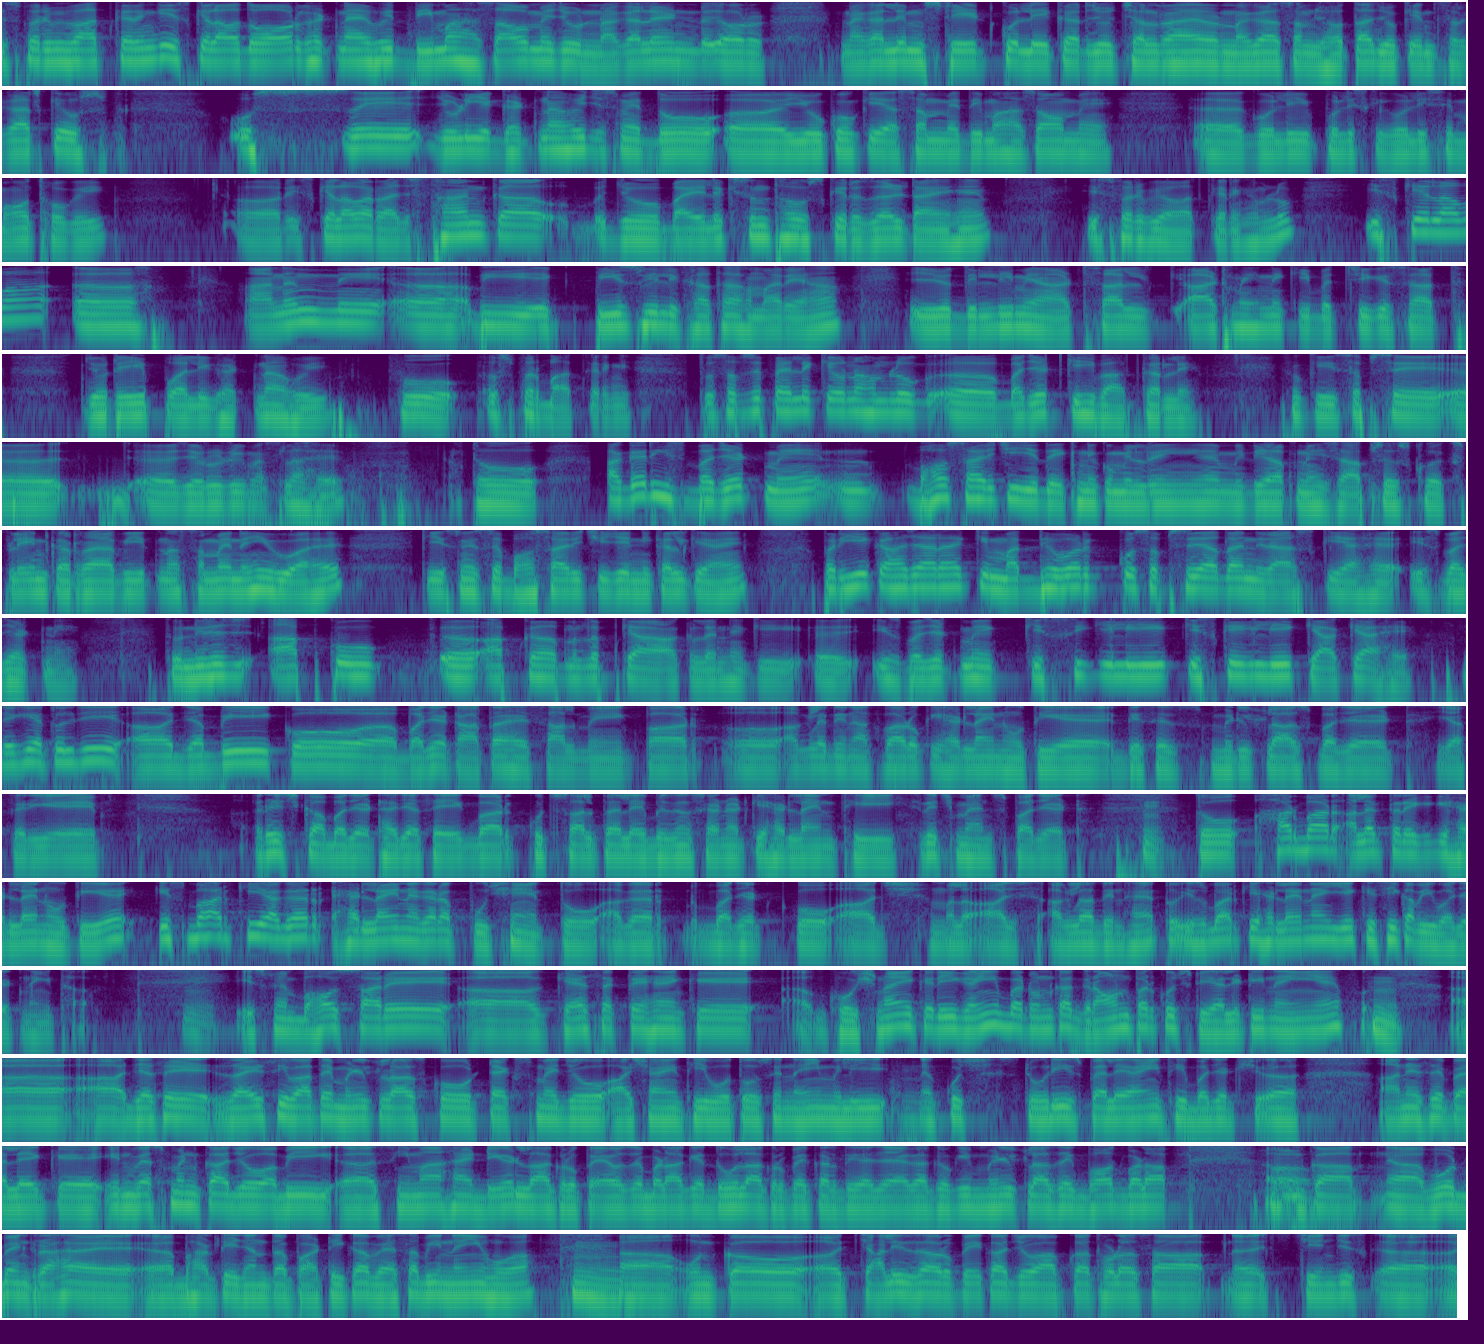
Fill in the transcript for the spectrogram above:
इस पर भी बात करेंगे। इसके अलावा दो और घटनाएँ हुई। दीमा हसाओ में जो नागालैंड और नागालिम स्टेट को लेकर जो चल रहा है और नगा समझौता जो केंद्र सरकार के उस, उससे जुड़ी एक घटना हुई जिसमें दो युवकों की असम में, दीमा हसाओ में गोली, पुलिस की गोली से मौत हो गई। और इसके अलावा राजस्थान का जो बाई इलेक्शन था उसके रिज़ल्ट आए हैं। इस पर भी बात करेंगे हम लोग। इसके अलावा आनंद ने अभी एक पीस भी लिखा था हमारे यहाँ, ये जो दिल्ली में आठ साल, आठ महीने की बच्ची के साथ जो रेप वाली घटना हुई, वो उस पर बात करेंगे। तो सबसे पहले क्यों ना हम लोग बजट की ही बात कर लें, क्योंकि सबसे ज़रूरी मसला है। तो अगर इस बजट में बहुत सारी चीज़ें देखने को मिल रही हैं मीडिया अपने हिसाब से उसको एक्सप्लेन कर रहा है, अभी इतना समय नहीं हुआ है कि इसमें से बहुत सारी चीज़ें निकल के आएँ, पर यह कहा जा रहा है कि मध्य वर्ग को सबसे ज़्यादा निराश किया है इस बजट ने। तो नीरज, आपको आपका मतलब क्या आकलन है कि इस बजट में किसी के लिए, किसके लिए क्या क्या है? देखिए अतुल जी जब भी को बजट आता है साल में एक बार अगले दिन अखबारों की हेडलाइन होती है this is middle class budget या फिर ये रिच का बजट है जैसे एक बार कुछ साल पहले बिज़नेस स्टैंडर्ड की हेडलाइन थी रिच मैंस बजट तो हर बार अलग तरीके की हेडलाइन होती है इस बार की अगर हेडलाइन अगर आप पूछें तो अगर बजट को आज मतलब आज अगला दिन है तो इस बार की हेडलाइन है ये किसी का भी बजट नहीं था हम्म। इसमें बहुत सारे आ, कह सकते हैं कि घोषणाएँ करी गई बट उनका ग्राउंड पर कुछ रियलिटी नहीं है हम्म। आ, जैसे ज़ाहिर सी बात है मिडिल क्लास को टैक्स में जो आशाएँ थी वो तो उसे नहीं मिली हम्म। कुछ स्टोरीज पहले आई थी बजट आने से पहले कि इन्वेस्टमेंट का जो अभी सीमा है डेढ़ लाख रुपए उसे बढ़ा के दो लाख रुपए कर दिया जाएगा क्योंकि मिडिल क्लास एक बहुत बड़ा हाँ। उनका वोट बैंक रहा है भारतीय जनता पार्टी का वैसा भी नहीं हुआ हम्म। उनको चालीस हज़ार रुपये का जो आपका थोड़ा सा चेंजेस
